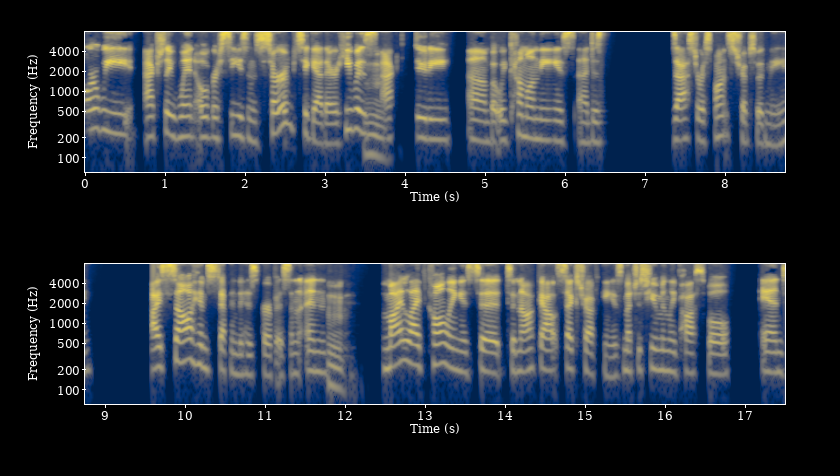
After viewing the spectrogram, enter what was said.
more we actually went overseas and served together, he was mm. active duty, um, but would come on these uh, disaster response trips with me. I saw him step into his purpose, and and mm. my life calling is to to knock out sex trafficking as much as humanly possible. And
